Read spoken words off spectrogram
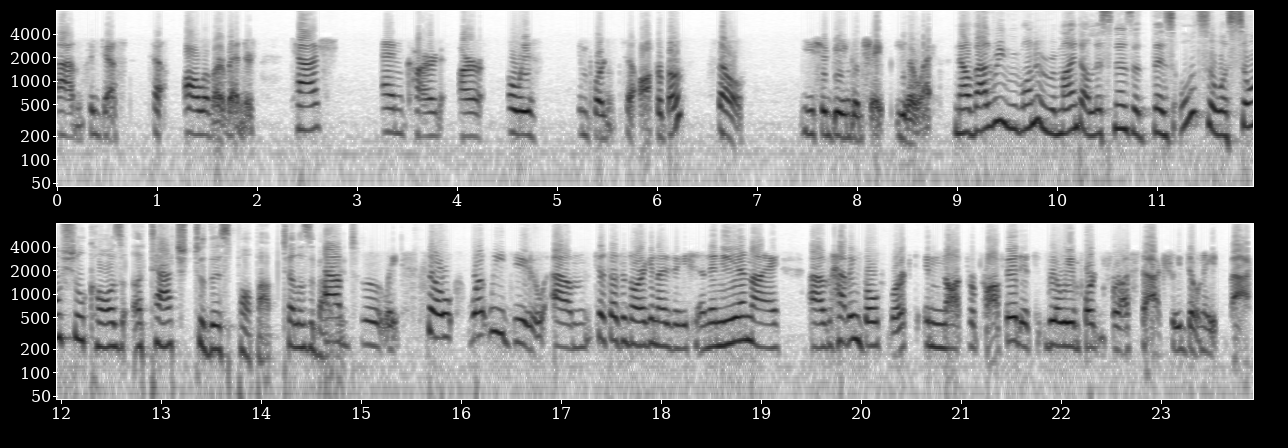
um, suggest to all of our vendors, cash and card are always important to offer both. So you should be in good shape either way. Now, Valerie, we want to remind our listeners that there's also a social cause attached to this pop up. Tell us about Absolutely. it. Absolutely. So, what we do, um, just as an organization, and Anita and I, um, having both worked in not for profit, it's really important for us to actually donate back.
